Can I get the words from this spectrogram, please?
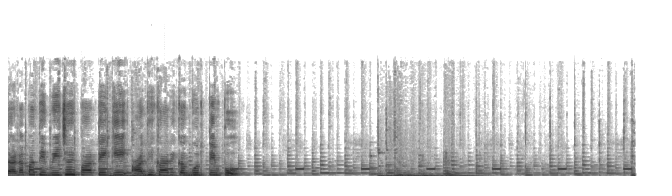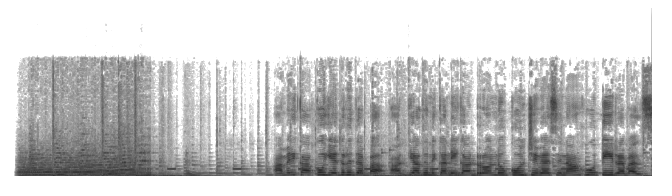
దళపతి విజయ్ పార్టీకి అధికారిక గుర్తింపు. అమెరికాకు ఎదురుదెబ్బ అత్యాధునిక నిఘా డ్రోన్లు కూల్చివేసిన హూతీ రెబల్స్.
